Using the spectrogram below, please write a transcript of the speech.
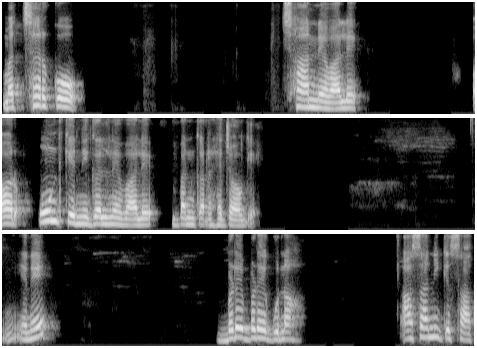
مچھر کو چھاننے والے اور اونٹ کے نگلنے والے بن کر رہ جاؤ گے۔ یعنی بڑے بڑے گنا آسانی کے ساتھ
